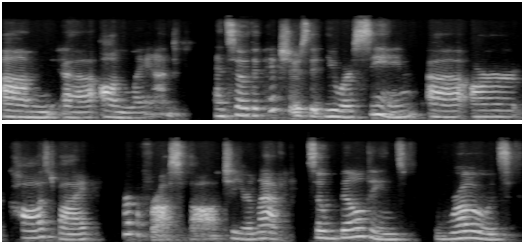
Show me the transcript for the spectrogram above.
um, uh, on land. And so the pictures that you are seeing uh, are caused by permafrost thaw to your left. So buildings, roads,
